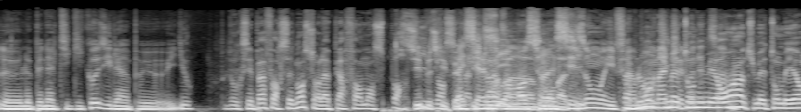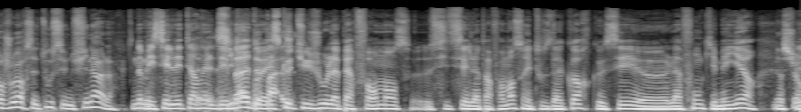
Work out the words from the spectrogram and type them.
le, le penalty qu'il cause, il est un peu idiot. Donc c'est pas forcément sur la performance sportive. Si, parce qu'il fait c'est la performance sur la saison et il fait un bon tu match. mets à ton numéro ça. 1, tu mets ton meilleur joueur, c'est tout, c'est une finale. Non, mais c'est l'éternel débat de est-ce que tu joues la performance? Euh, Si c'est la performance, on est tous d'accord que c'est euh, Lafont qui est meilleur. Bien sûr.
